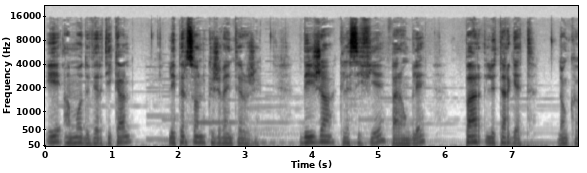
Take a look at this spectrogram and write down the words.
et en mode vertical les personnes que je vais interroger. Déjà classifiées par onglet par le target. Donc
